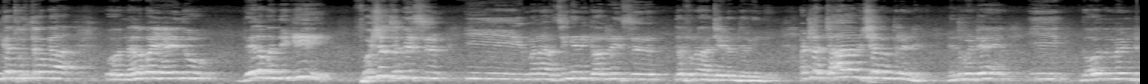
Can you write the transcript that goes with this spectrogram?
ఇంకా చూస్తే ఒక నలభై ఐదు వేల మందికి సోషల్ సర్వీస్ ఈ మన సింగని కాలరీస్ తరఫున చేయడం జరిగింది. అట్లా చాలా విషయాలు ఉంటుందండి. ఎందుకంటే ఈ గవర్నమెంట్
